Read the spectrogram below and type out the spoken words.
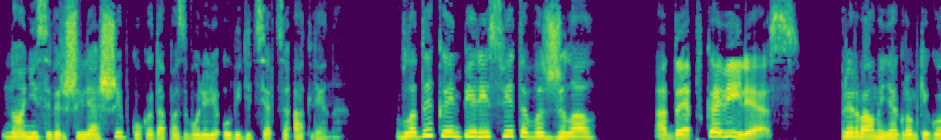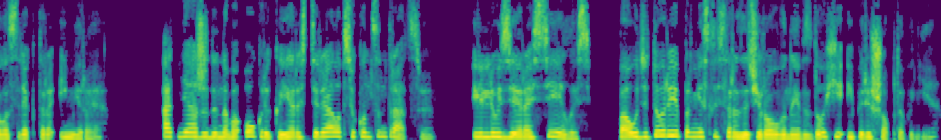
Но они совершили ошибку, когда позволили увидеть сердце Атлиана. Владыка Империи Света возжелал... «Адепт Кавилиас!» — прервал меня громкий голос ректора Эмирая. От неожиданного окрика я растеряла всю концентрацию. Иллюзия рассеялась, по аудитории пронеслись разочарованные вздохи и перешептывания.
